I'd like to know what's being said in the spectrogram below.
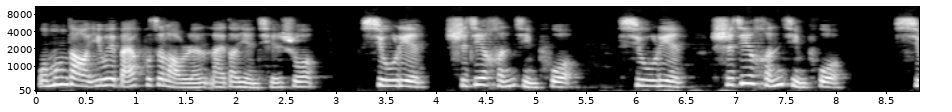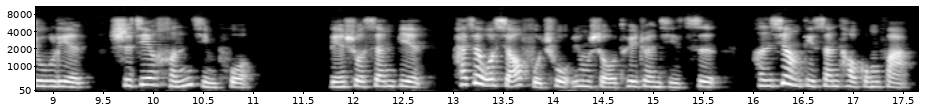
我梦到一位白胡子老人来到眼前，说：“修炼时间很紧迫，修炼时间很紧迫，修炼时间很紧迫。”连说三遍，还在我小腹处用手推转几次，很像第三套功法。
